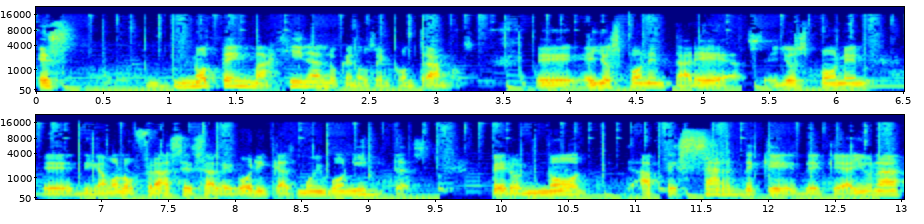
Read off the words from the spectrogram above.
Es no te imaginas lo que nos encontramos. Eh, ellos ponen tareas, ellos ponen, eh, digámoslo, frases alegóricas muy bonitas, pero no, a pesar de que, de que hay una,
